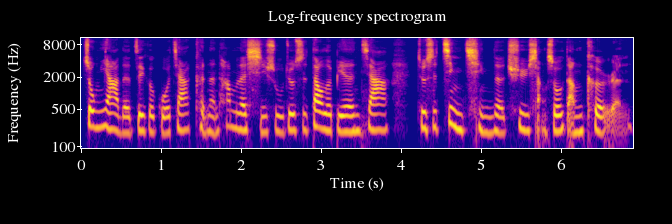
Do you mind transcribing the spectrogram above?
中亚的这个国家，可能他们的习俗就是到了别人家，就是尽情的去享受当客人。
